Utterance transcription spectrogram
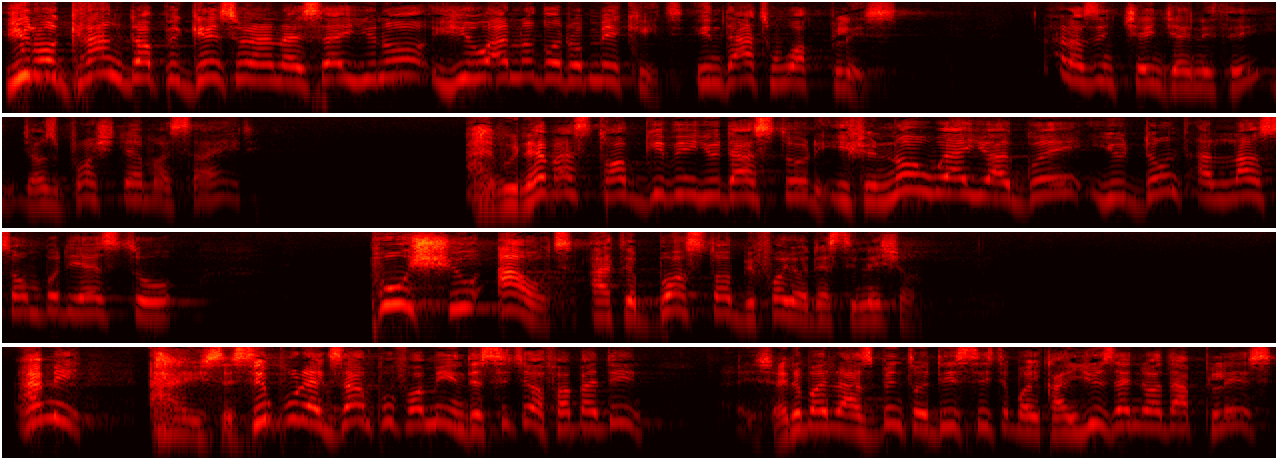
you know, ganged up against you and I say, you know, you are not going to make it in that workplace. That doesn't change anything. Just brush them aside. I will never stop giving you that story. If you know where you are going, you don't allow somebody else to push you out at a bus stop before your destination. I mean, it's a simple example for me in the city of Aberdeen. If anybody that has been to this city, but you can use any other place,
